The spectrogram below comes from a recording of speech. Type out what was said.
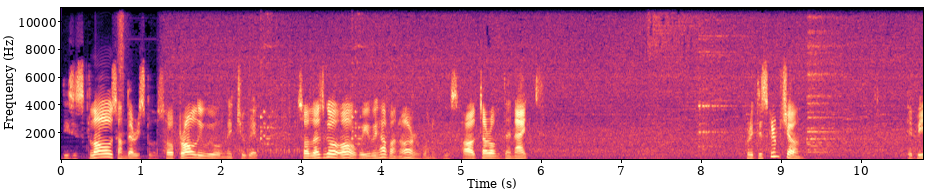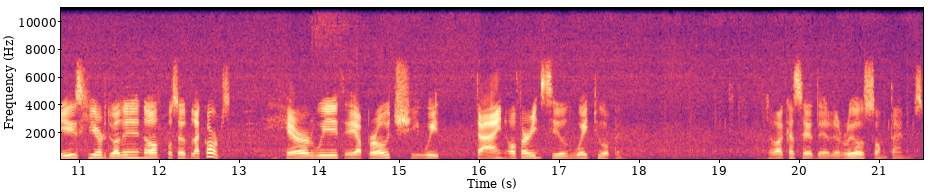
this is closed and there is closed. So probably we will need to get. So let's go. Oh, we, we have another one of these. Altar of the Night. Great description. The beast here dwelling of possessed black orbs. Here with a approach with thine offering sealed way to open. Like I said, the, the riddles sometimes.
